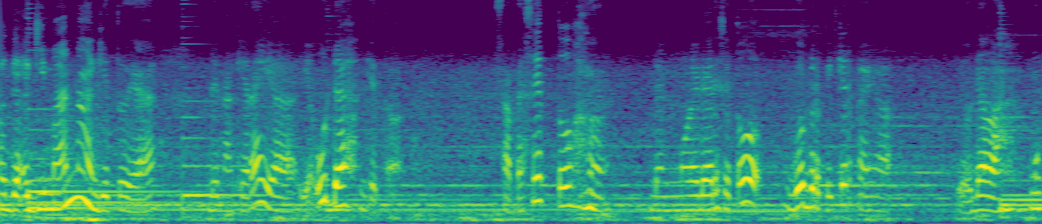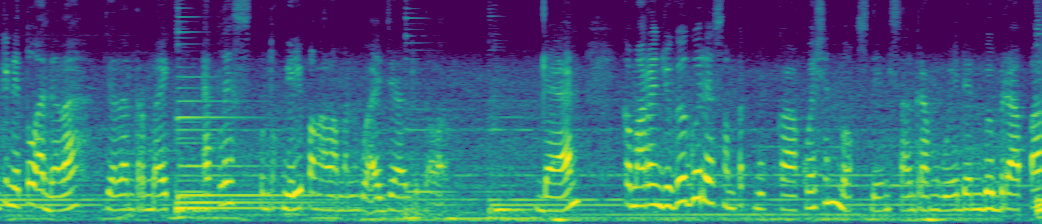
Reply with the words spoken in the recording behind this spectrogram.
agak gimana gitu ya. Dan akhirnya ya ya udah gitu. Sampai situ. Dan mulai dari situ gue berpikir kayak ya udahlah mungkin itu adalah jalan terbaik at least untuk jadi pengalaman gue aja gitu loh. Dan kemarin juga gue udah sempet buka question box di Instagram gue dan beberapa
